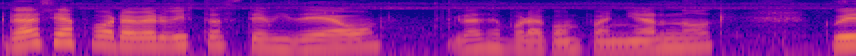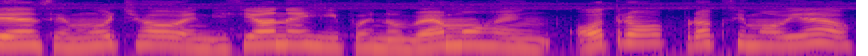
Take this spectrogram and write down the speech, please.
Gracias por haber visto este video. Gracias por acompañarnos. Cuídense mucho, bendiciones y pues nos vemos en otro próximo video.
